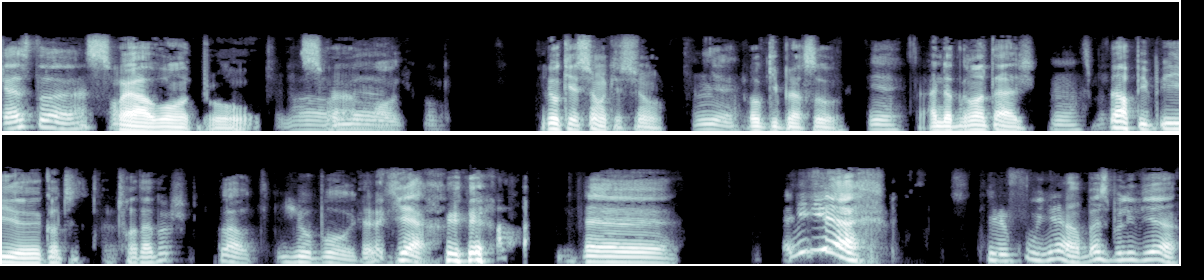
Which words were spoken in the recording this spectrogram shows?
Casse-toi. I swear I won't, bro. I Oh, swear I won't. Yo, question, question. Yeah, Ok, perso. yeah. À notre grand âge. Mm. Tu peux faire pipi euh, quand tu, Cloud. Yo, bro. Hier. Euh... Hier. C'est fou, hier. Best believe hier.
